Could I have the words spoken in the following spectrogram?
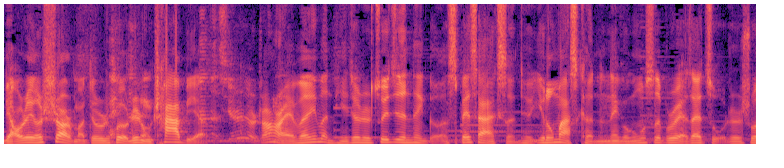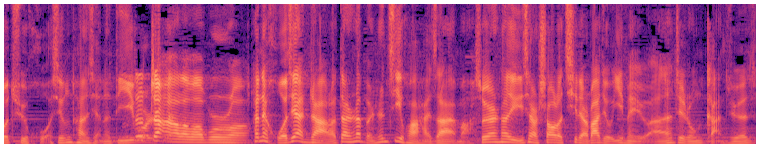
聊这个事儿嘛，就是会有这种差别。那其实就是正好也问一问题，就是最近那个 SpaceX 就 Elon Musk 的那个公司，不是也在组织说去火星探险的第一波炸了吗？不是说他那火箭炸了，但是他本身计划还在嘛。虽然他一下烧了七点八九亿美元，这种感觉就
